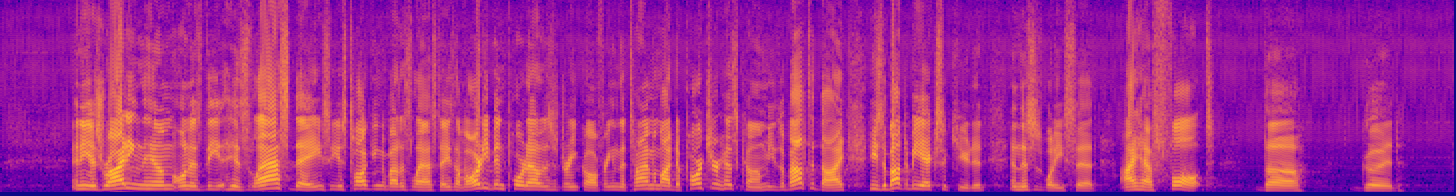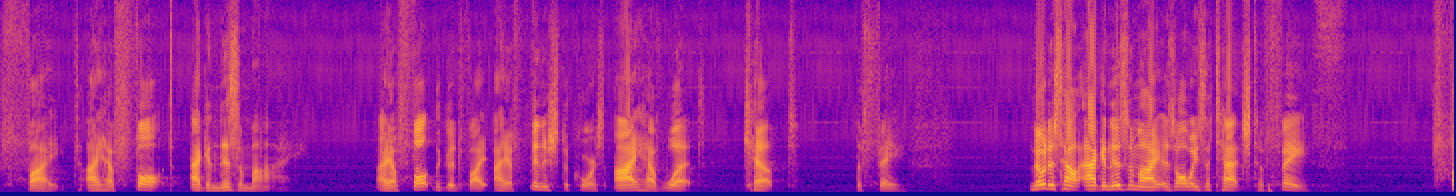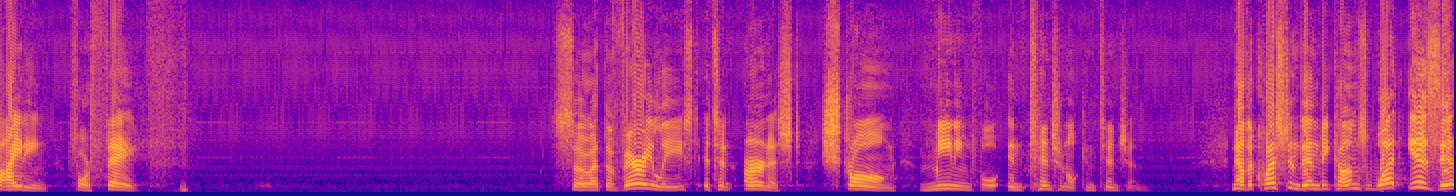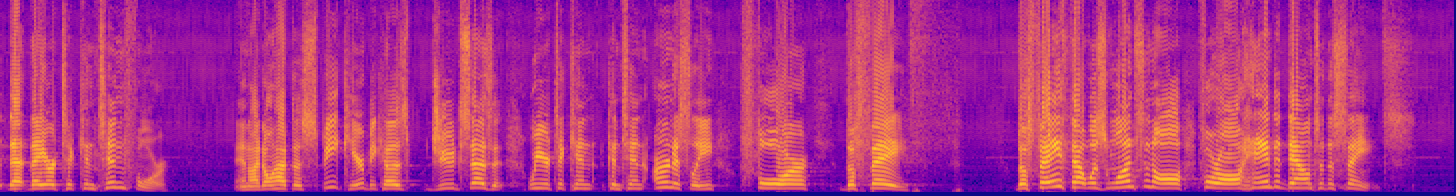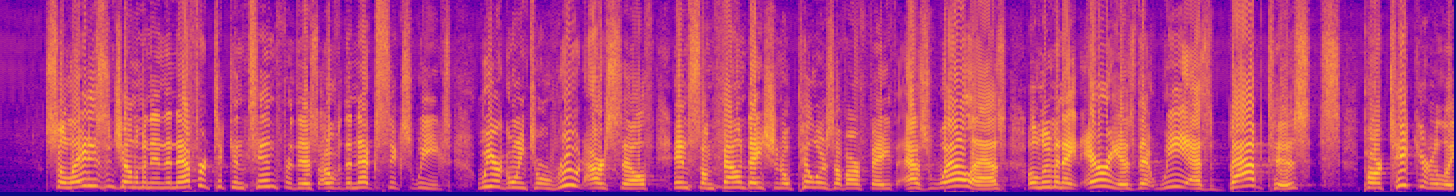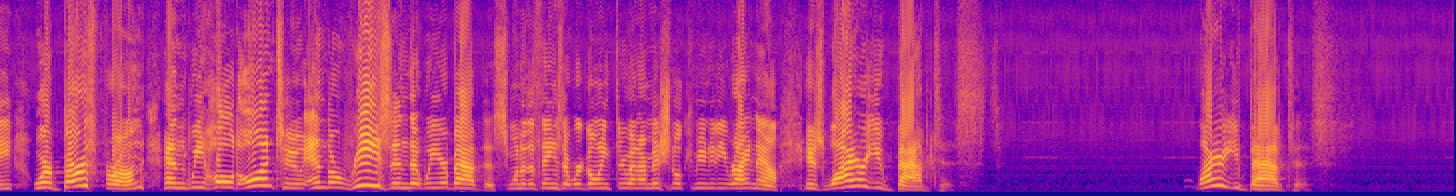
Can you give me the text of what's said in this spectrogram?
And he is writing him on his, the, his last days. He is talking about his last days. I've already been poured out as a drink offering, and the time of my departure has come. He's about to die. He's about to be executed. And this is what he said I have fought the good fight. I have fought agonizomai. I have fought the good fight. I have finished the course. I have what? Kept the faith. Notice how agonizomai is always attached to faith. Fighting for faith. So, at the very least, it's an earnest, strong, meaningful, intentional contention. Now, the question then becomes what is it that they are to contend for? And I don't have to speak here because Jude says it. We are to contend earnestly for the faith. The faith that was once and all for all handed down to the saints. So, ladies and gentlemen, in an effort to contend for this over the next six weeks, we are going to root ourselves in some foundational pillars of our faith, as well as illuminate areas that we as Baptists, particularly, were birthed from and we hold on to, and the reason that we are Baptists. One of the things that we're going through in our missional community right now is why are you Baptist? Why are you Baptist?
